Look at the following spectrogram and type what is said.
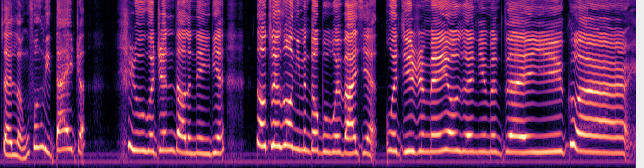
在冷风里待着。如果真到了那一天，到最后，你们都不会发现我其实没有和你们在一块儿。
